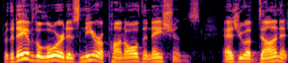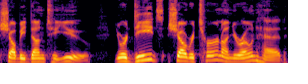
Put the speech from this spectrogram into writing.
For the day of the Lord is near upon all the nations. As you have done, it shall be done to you. Your deeds shall return on your own head.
